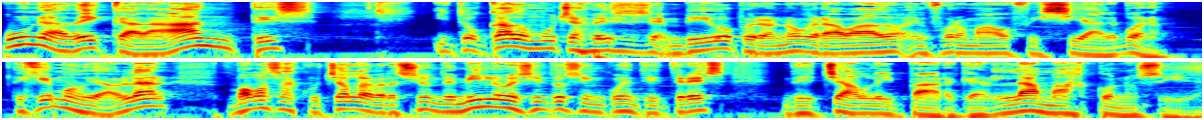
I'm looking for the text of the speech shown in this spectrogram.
una década antes y tocado muchas veces en vivo, pero no grabado en forma oficial. Bueno, dejemos de hablar, vamos a escuchar la versión de 1953 de Charlie Parker, la más conocida.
